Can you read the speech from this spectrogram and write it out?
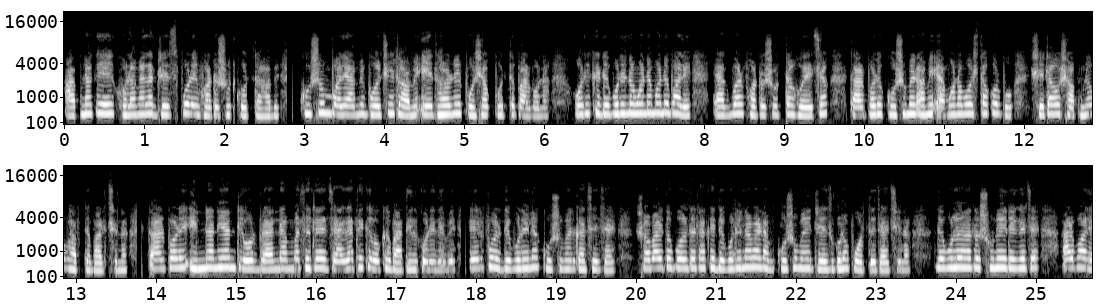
আপনাকে এই খোলামেলা ড্রেস পরে ফটোশ্যুট করতে হবে। কুসুম বলে, আমি বলছি তো, আমি এই ধরনের পোশাক পরতে পারব না। ওদিকে দেবলীনা মনে মনে বলে, একবার ফটোশ্যুটটা হয়ে যাক, তারপরে কুসুমের আমি এমন অবস্থা করব, সেটাও স্বপ্নেও ভাবতে পারছে না। তারপরে ইন্দ্রাণী আন্টি ওর ব্র্যান্ড অ্যাম্বাসেডারের জায়গা থেকে ওকে বাতিল করে দেবে। এরপর দেবলীনা কুসুমের কাছে যায়। সবাই তো বলতে থাকে দেবলীনা ম্যাডাম কুসুম এই ড্রেসগুলো পরতে চাইছে না। দেবলীনা তো শুনেই রেগে যায় আর বলে,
